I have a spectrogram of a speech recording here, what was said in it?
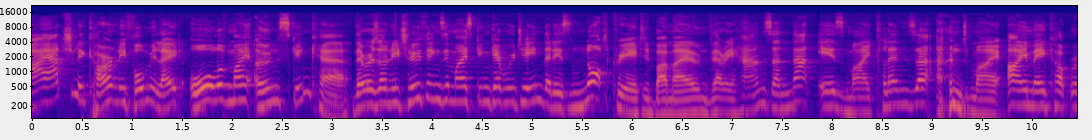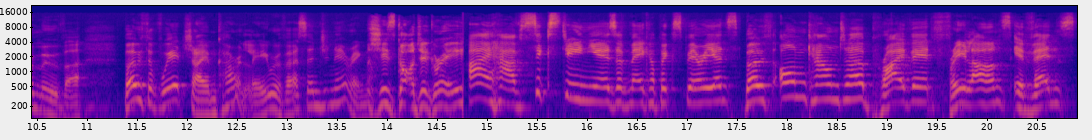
I actually currently formulate all of my own skincare. There is only two things in my skincare routine that is not created by my own very hands, and that is my cleanser and my eye makeup remover both of which I am currently reverse engineering. She's got a degree. I have 16 years of makeup experience, both on counter, private, freelance, events,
